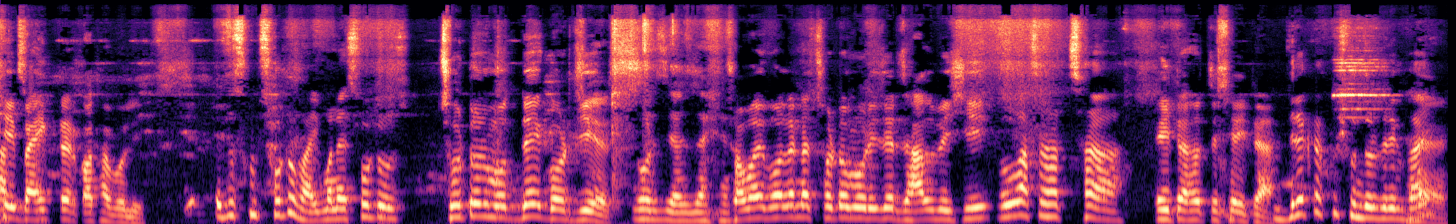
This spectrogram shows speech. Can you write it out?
সেই আচ্ছা। বাইকটার কথা বলি। এটা খুব ছোট ভাই মানে ছোট। ছোটর মধ্যে গর্জিয়াস গর্জিয়াস দেখেন। সবাই বলে না ছোট মরিচের ঝাল বেশি। ও আচ্ছা আচ্ছা। এইটা হচ্ছে সেইটা। ব্রেকটা খুব সুন্দর ব্রেক ভাই। হ্যাঁ।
